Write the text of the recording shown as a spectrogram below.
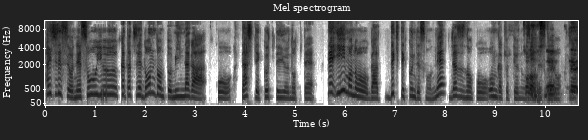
大事ですよね。そういう形でどんどんとみんながこう出していくっていうのって。で、いいものができていくんですもんね。ジャズのこう音楽っていうのもそうですけど。で、ね、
